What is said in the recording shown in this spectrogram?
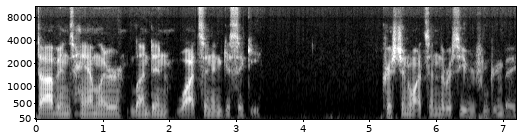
Dobbins, Hamler, London, Watson, and Gesicki. Christian Watson, the receiver from Green Bay.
